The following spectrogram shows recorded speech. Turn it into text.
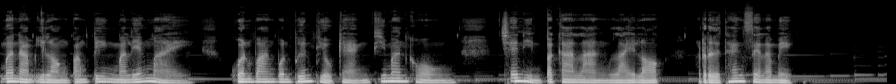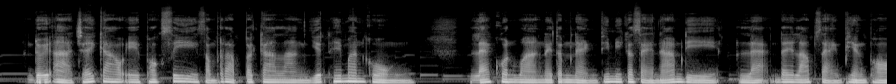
เมื่อนำอีลองปั๊มปิ้งมาเลี้ยงใหม่ ควรวางบนพื้นผิวแข็งที่มั่นคง เช่นหินปะการังไลล็อก หรือแท่งเซรามิก โดยอาจใช้กาวเอพ็อกซี่สำหรับปะการังยึดให้มั่นคง และควรวางในตำแหน่งที่มีกระแสน้ำดี และได้รับแสงเพียงพอ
